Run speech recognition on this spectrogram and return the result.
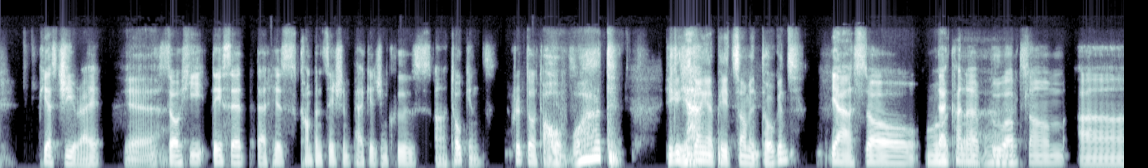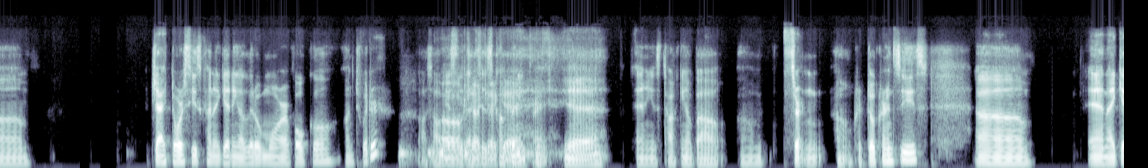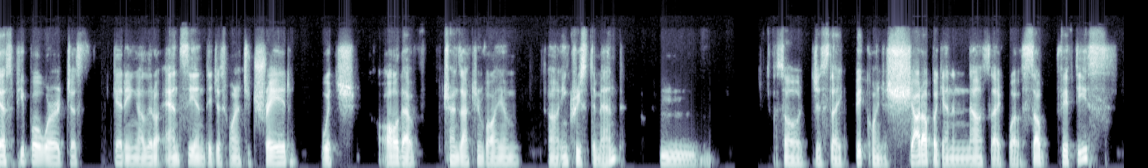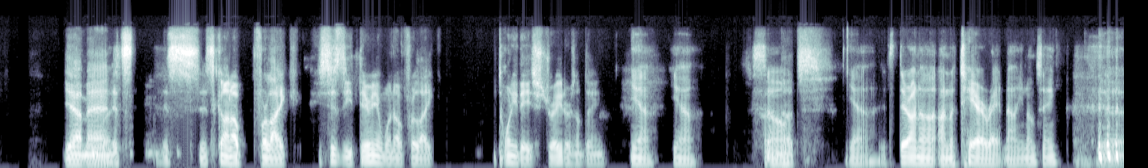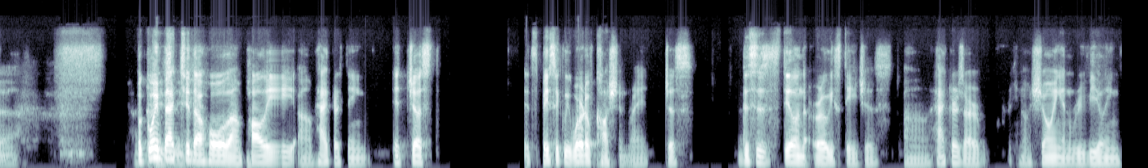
PSG, right? Yeah. So he they said that his compensation package includes uh, tokens, crypto tokens. Oh, what? He, he's Yeah. gonna get paid some in tokens. Yeah, so What that kind of blew up some. Um, Jack Dorsey's kind of getting a little more vocal on Twitter. That's obviously Oh, okay, that's his okay, company, okay. right? Yeah. and he's talking about um, certain um, cryptocurrencies. Um, and I guess people were just getting a little antsy and they just wanted to trade, which all that transaction volume uh, increased demand. Hmm. So just like Bitcoin just shot up again, and now it's like what sub fifties. Yeah, man. US. It's it's it's gone up for like says the Ethereum went up for like 20 days straight or something. Yeah, yeah. So yeah, it's they're on a on a tear right now. You know what I'm saying? Yeah. But going back to the whole um, poly um, hacker thing, it just it's basically word of caution, right? Just this is still in the early stages. Uh, hackers are you know showing and revealing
